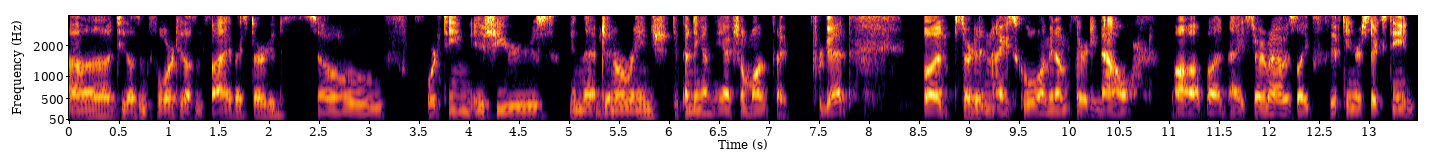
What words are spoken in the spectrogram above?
Uh, 2004, 2005, I started. So 14 ish years in that general range, depending on the actual month. I forget. But started in high school. I mean, I'm 30 now, uh, but I started when I was like 15 or 16.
